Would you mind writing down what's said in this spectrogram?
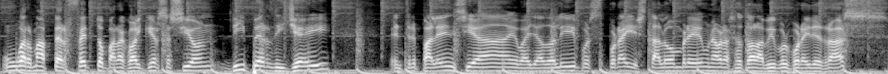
Un warm-up perfecto para cualquier sesión. Deeper DJ. Entre Palencia y Valladolid, pues por ahí está el hombre. Un abrazo a toda la people por ahí detrás.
